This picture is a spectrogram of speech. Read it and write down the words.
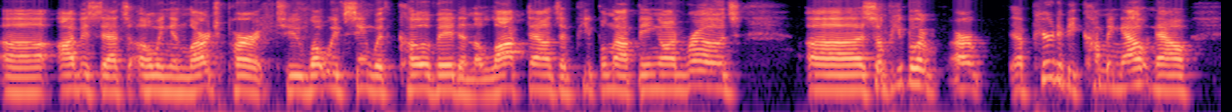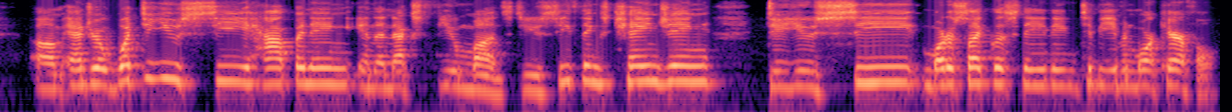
Uh, obviously, that's owing in large part to what we've seen with COVID and the lockdowns and people not being on roads. Uh, so people are, are appear to be coming out now. Um, Andrea, what do you see happening in the next few months? Do you see things changing? Do you see motorcyclists needing to be even more careful?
